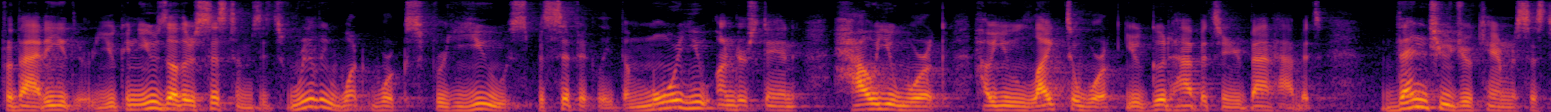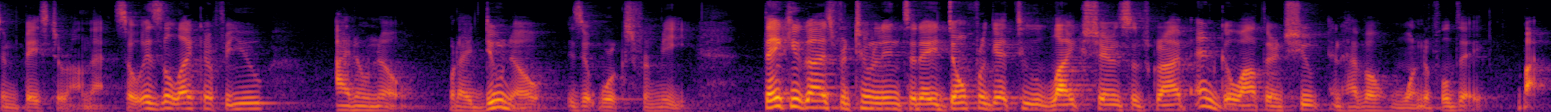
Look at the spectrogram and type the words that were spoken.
for that either. You can use other systems. It's really what works for you specifically. The more you understand how you work, how you like to work, your good habits and your bad habits, then choose your camera system based around that. So is the Leica for you? I don't know. What I do know is it works for me. Thank you guys for tuning in today. Don't forget to like, share, and subscribe, and go out there and shoot and have a wonderful day. Bye.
